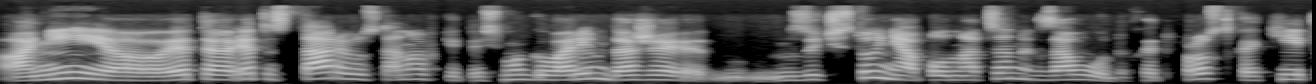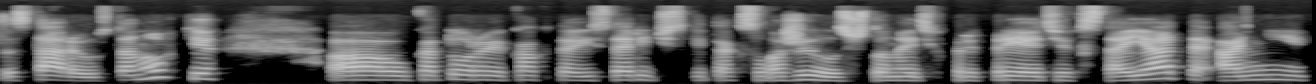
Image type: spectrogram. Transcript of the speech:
они, э, это, это старые установки, то есть мы говорим даже зачастую не о полноценных заводах, это просто какие-то старые установки, а, которые как-то исторически так сложилось, что на этих предприятиях стоят, они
